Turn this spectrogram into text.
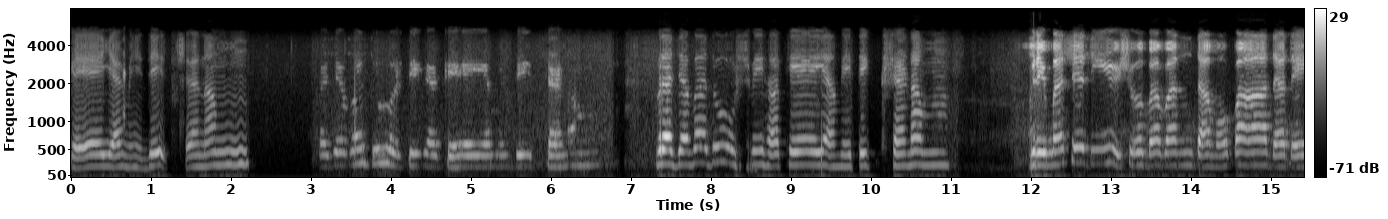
केयमिदिक्षणम् गजवधूर्तिकेयमिदीक्षणम् व्रजवधूष्विहकेयमिति क्षणम् विमशदीषु भवन्तमुपादते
